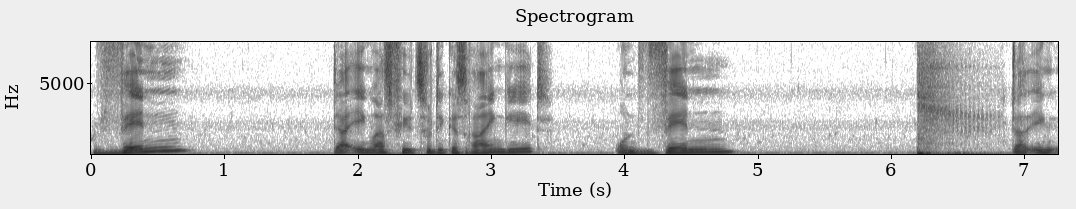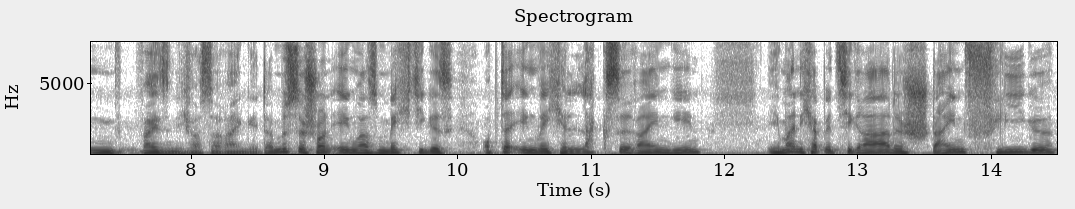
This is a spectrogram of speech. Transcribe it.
wenn da irgendwas viel zu dickes reingeht und wenn da irgendein, weiß ich nicht, was da reingeht. Da müsste schon irgendwas Mächtiges, ob da irgendwelche Lachse reingehen. Ich meine, ich habe jetzt hier gerade Steinfliege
